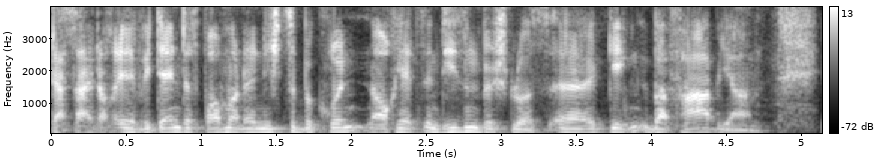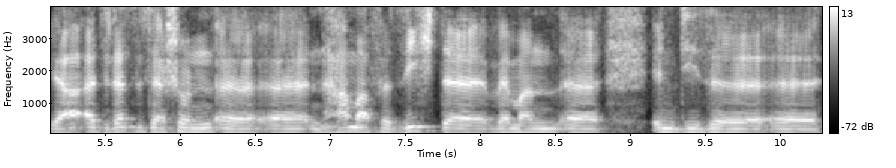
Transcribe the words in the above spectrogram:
das sei doch evident, das braucht man dann nicht zu begründen, auch jetzt in diesem Beschluss äh, gegenüber Fabian. Ja, also das ist ja schon äh, äh ein Hammer für sich, äh, wenn man äh, in diese, äh,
